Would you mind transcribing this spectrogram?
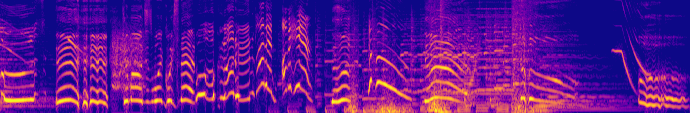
Fools! Come on, just one quick snap. Oh, Glutton! Glutton, over here! Uh, Yahoo! no! Oh.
